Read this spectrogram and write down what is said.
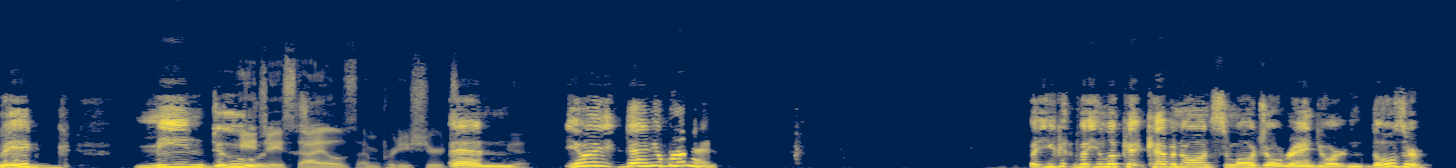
big, mean dudes. AJ Styles. I'm pretty sure. Too. And- yeah. You know, Daniel Bryan. But you but you look at Kevin Owens, Samoa Joe, Randy Orton. Those are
